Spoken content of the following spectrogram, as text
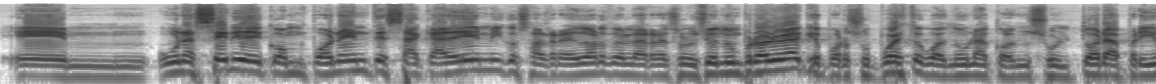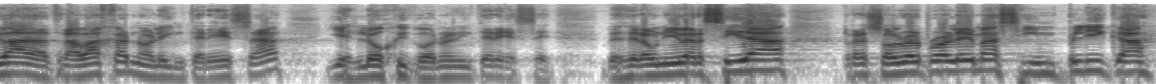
em, una serie de componentes académicos alrededor de la resolución de un problema que por supuesto cuando una consultora privada trabaja no le interesa y es lógico que no le interese. Desde la universidad resolver problemas implica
